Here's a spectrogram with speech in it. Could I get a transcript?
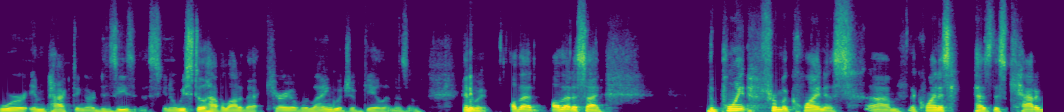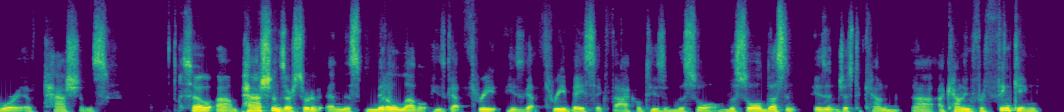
were impacting our diseases. You know, we still have a lot of that carryover language of Galenism. Anyway, all that all that aside, the point from Aquinas um, Aquinas has this category of passions. So um, passions are sort of in this middle level. He's got three. He's got three basic faculties of the soul. The soul doesn't isn't just account, uh, accounting for thinking,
